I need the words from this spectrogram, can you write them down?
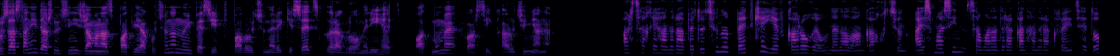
Ռուսաստանի Դաշնությունից ժամանած պատվիրակությունը նույնպես իր տպավորությունները կիսեց լրագրողների հետ, պատմում է Վարսիկ Հարությունյանը։ Արցախի հանրապետությունը պետք է եւ կարող է ունենալ անկախություն։ Այս մասին համանadrական հանրակրվեից հետո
